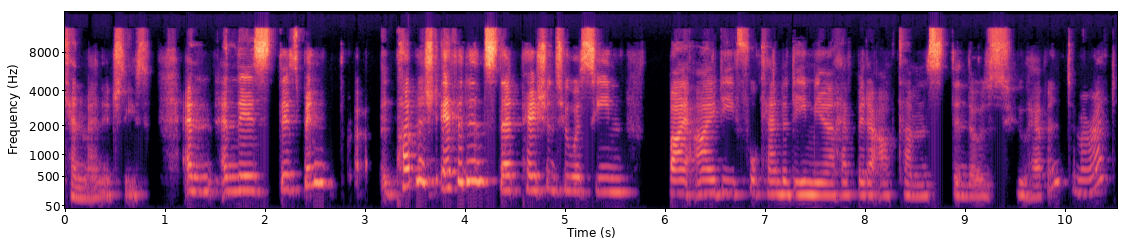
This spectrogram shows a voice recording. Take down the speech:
can manage these. And and there's there's been published evidence that patients who are seen by ID for candidemia have better outcomes than those who haven't. Am I right?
